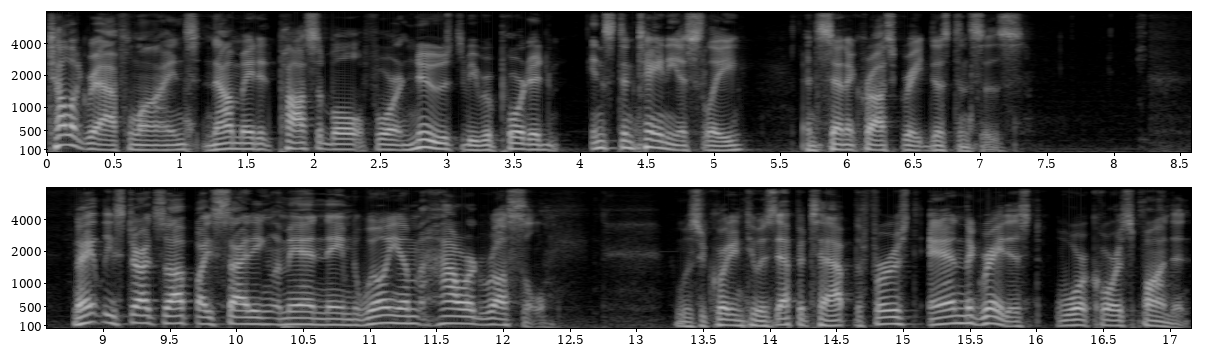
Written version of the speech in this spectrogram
telegraph lines now made it possible for news to be reported instantaneously and sent across great distances. Knightley starts off by citing a man named William Howard Russell, who was, according to his epitaph, the first and the greatest war correspondent.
